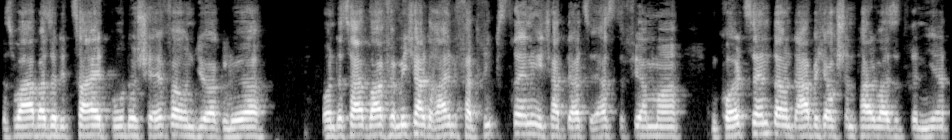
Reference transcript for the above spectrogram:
Das war aber so die Zeit Bodo Schäfer und Jörg Löhr. Und deshalb war für mich halt rein Vertriebstraining. Ich hatte als erste Firma ein Callcenter und da habe ich auch schon teilweise trainiert.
